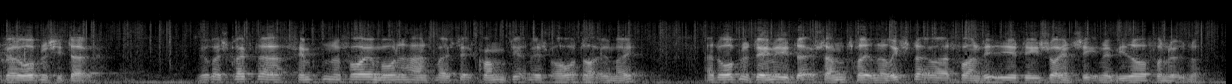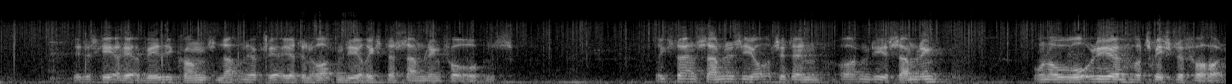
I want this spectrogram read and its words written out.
skal åbnes i dag. Ved reskrift af 15. forrige måned har hans majestæt kongen dernæst overdraget mig at åbne denne i dag sammentrædende rigsdag og at foranledige det i så henseende videre fornødne. Dette sker her ved i kongens navn erklærer jeg den ordentlige rigsdagssamling for åbnes. Riksdagen samles i år til den ordentlige samling under urolige og triste forhold.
